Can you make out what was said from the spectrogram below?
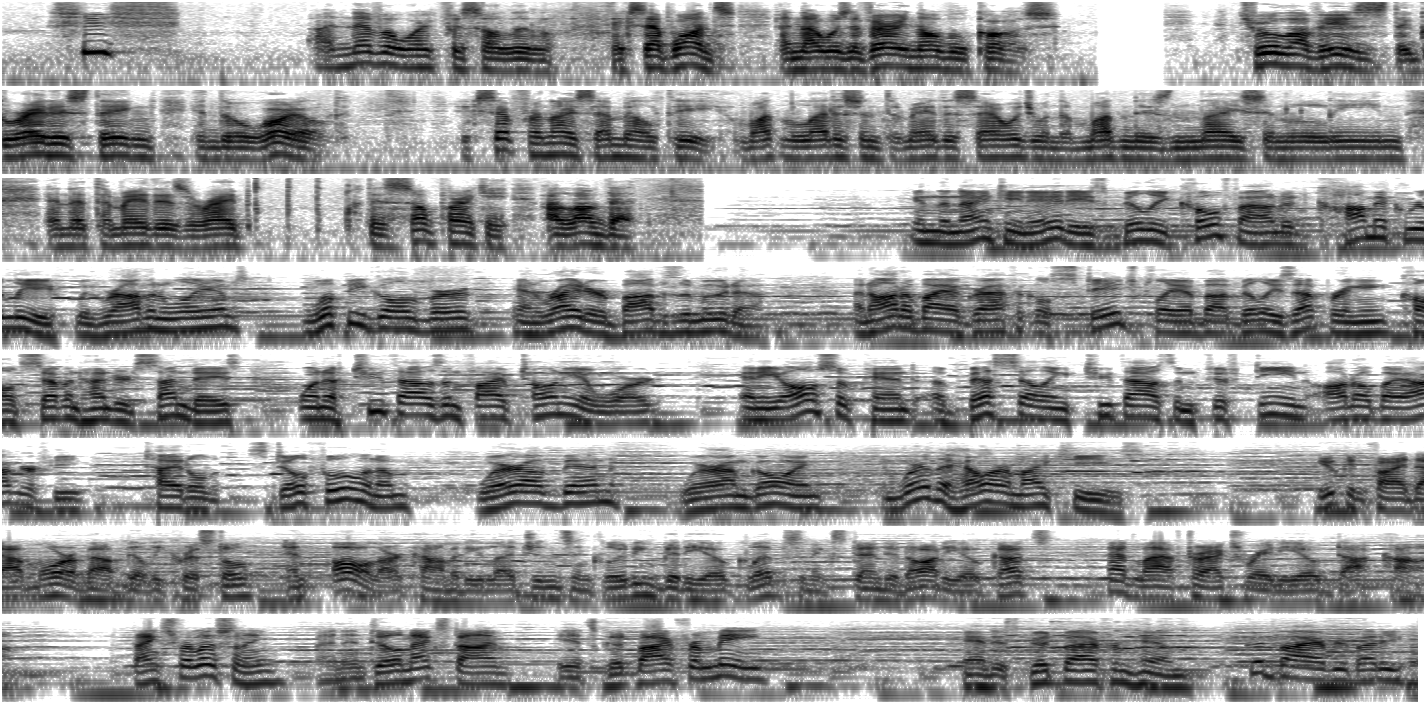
I never worked for so little, except once, and that was a very noble cause. True love is the greatest thing in the world. Except for nice MLT, a mutton, lettuce, and tomato sandwich when the mutton is nice and lean and the tomatoes are ripe. They're so perky. I love that. In the 1980s, Billy co founded Comic Relief with Robin Williams, Whoopi Goldberg, and writer Bob Zmuda. An autobiographical stage play about Billy's upbringing called 700 Sundays won a 2005 Tony Award, and he also penned a best selling 2015 autobiography titled Still Foolin' 'em Where I've Been, Where I'm Going, and Where the Hell Are My Keys. You can find out more about Billy Crystal and all our comedy legends, including video clips and extended audio cuts, at laughtracksradio.com. Thanks for listening, and until next time, it's goodbye from me. And it's goodbye from him. Goodbye, everybody.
